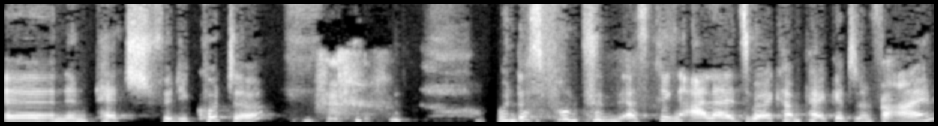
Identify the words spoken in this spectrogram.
äh, einen Patch für die Kutte. und das funktioniert, das kriegen alle als Welcome Package im Verein.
